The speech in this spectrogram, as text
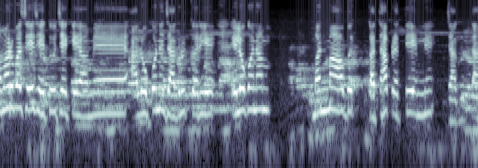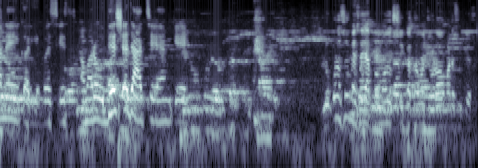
અમારો બસ એ જ હેતુ છે કે અમે આ લોકોને જાગૃત કરીએ એ લોકોના મનમાં આ કથા પ્રત્યે એમને જાગૃતતાને નહીં કરીએ. બસ એ અમારો ઉદ્દેશ્ય જ આ છે એમ કે લોકોને શું મેસેજ આપવા માંગો? શ્રી કથામાં જોડાવા માટે શું કહેશો?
